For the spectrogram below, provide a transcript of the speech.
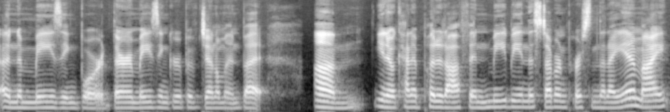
an amazing board. They're an amazing group of gentlemen, but, um, you know, kind of put it off. And me being the stubborn person that I am, I,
